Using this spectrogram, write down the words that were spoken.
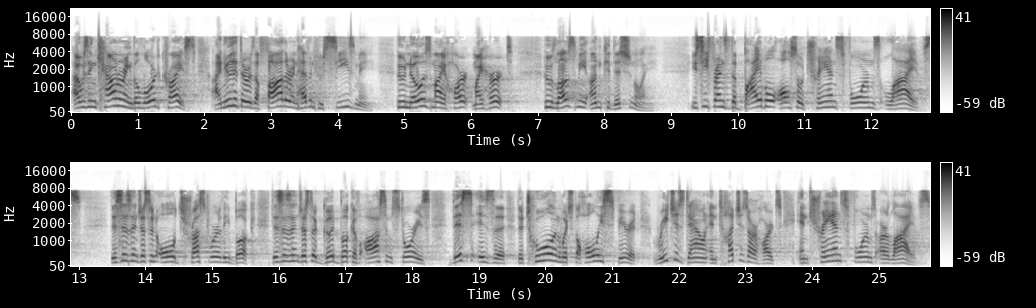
I was encountering the Lord Christ. I knew that there was a Father in heaven who sees me, who knows my heart, my hurt, who loves me unconditionally. You see, friends, the Bible also transforms lives. This isn't just an old, trustworthy book. This isn't just a good book of awesome stories. This is the, the tool in which the Holy Spirit reaches down and touches our hearts and transforms our lives.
